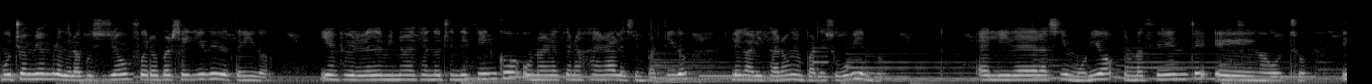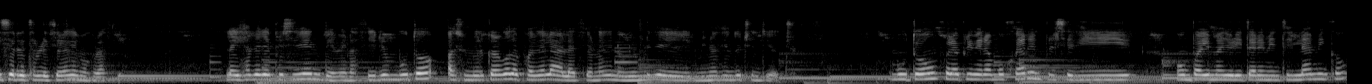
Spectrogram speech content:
Muchos miembros de la oposición fueron perseguidos y detenidos, y en febrero de 1985 unas elecciones generales sin partido legalizaron en parte su gobierno. El líder así murió en un accidente en agosto y se restableció la democracia. La hija del expresidente Benazir Bhutto asumió el cargo después de las elecciones de noviembre de 1988. Bhutto fue la primera mujer en presidir un país mayoritariamente islámico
